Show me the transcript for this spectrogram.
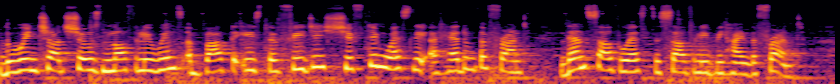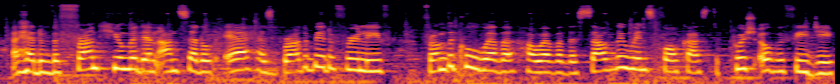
The wind chart shows northerly winds about the east of Fiji, shifting westerly ahead of the front, then southwest to southerly behind the front. Ahead of the front, humid and unsettled air has brought a bit of relief from the cool weather. However, the southerly winds forecast to push over Fiji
